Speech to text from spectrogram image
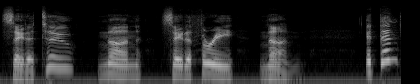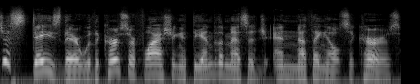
SATA 2 none, SATA 3 none. It then just stays there with the cursor flashing at the end of the message and nothing else occurs.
